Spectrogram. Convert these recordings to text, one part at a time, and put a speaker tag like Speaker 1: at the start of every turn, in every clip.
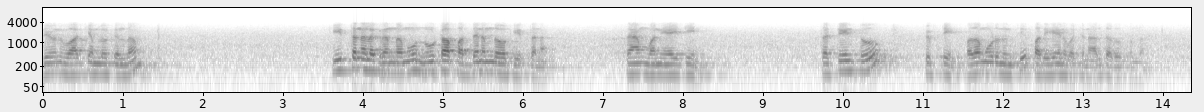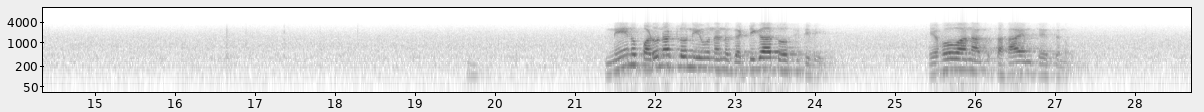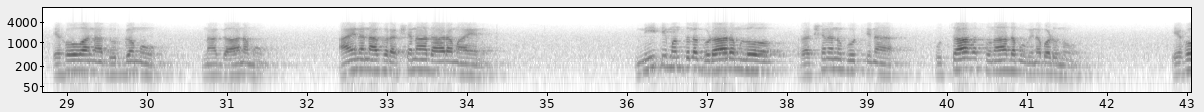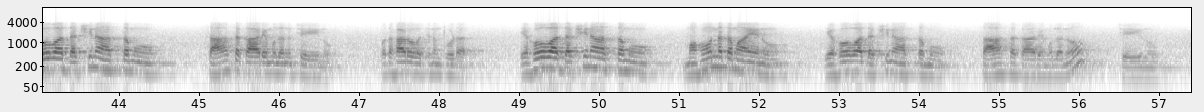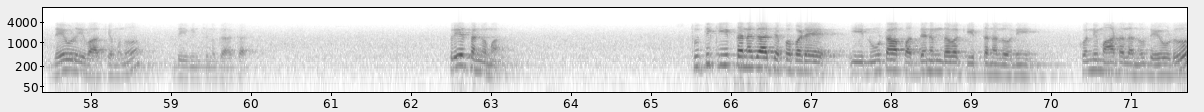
Speaker 1: దేవుని వాక్యంలోకి వెళ్దాం కీర్తనల గ్రంథము నూట పద్దెనిమిదవ కీర్తన psalm one eighteen thirteen to fifteen పదమూడు నుంచి పదిహేను వచనాలు చదువుకుందాం నేను పడునట్లు నీవు నన్ను గట్టిగా తోసితివి యహోవా నాకు సహాయం చేసెను యహోవా నా దుర్గము నా గానము ఆయన నాకు రక్షణాధారం నీతిమంతుల గుడారంలో రక్షణను గూర్చిన ఉత్సాహ సునాదము వినబడును యహోవా దక్షిణ హస్తము సాహస కార్యములను చేయును పదహారో వచనం కూడా యహోవా దక్షిణ హస్తము మహోన్నతమాయను యహోవా దక్షిణ హస్తము సాహస కార్యములను చేయును దేవుడు ఈ వాక్యమును దీవించునుగాక ప్రియ సంగమ స్థుతి కీర్తనగా చెప్పబడే ఈ నూట పద్దెనిమిదవ కీర్తనలోని కొన్ని మాటలను దేవుడు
